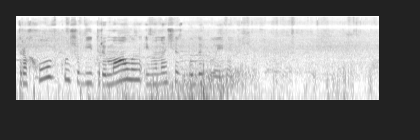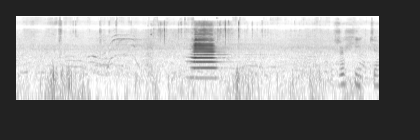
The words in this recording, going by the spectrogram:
страховку, щоб її тримало, і вона зараз буде плигати. Жахіття.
